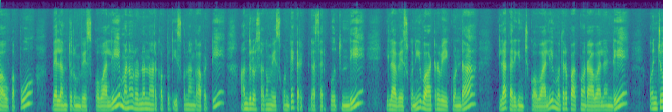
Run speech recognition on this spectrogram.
బావు కప్పు బెల్లం తురుము వేసుకోవాలి. మనం రెండున్నర కప్పు తీసుకున్నాం కాబట్టి అందులో సగం వేసుకుంటే కరెక్ట్గా సరిపోతుంది. ఇలా వేసుకొని వాటర్ వేయకుండా ఇలా కరిగించుకోవాలి. ముద్రపాకం రావాలండి. కొంచెం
